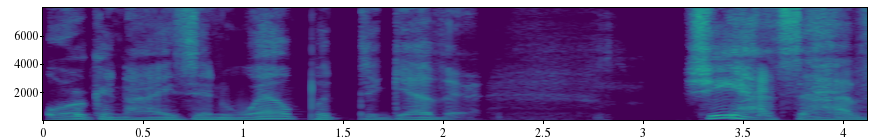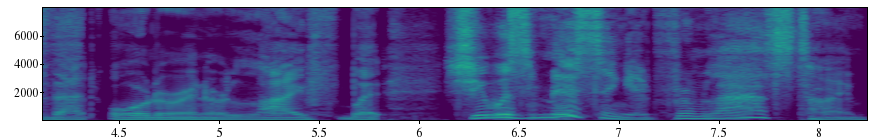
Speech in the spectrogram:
organized and well put together. She has to have that order in her life, but she was missing it from last time.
